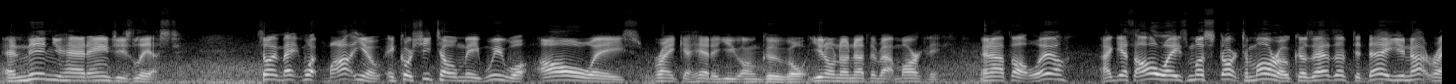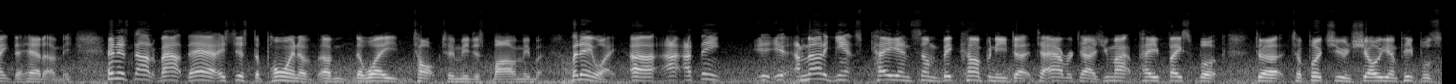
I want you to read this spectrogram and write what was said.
and then you had Angie's List. So it made what you know, of course she told me we will always rank ahead of you on Google. You don't know nothing about marketing. And I thought, well, I guess always must start tomorrow because as of today, you're not ranked ahead of me. And it's not about that. It's just the point of, of the way talk to me just bothered me. But, but anyway, uh, I, I think it, I'm not against paying some big company to, to advertise. You might pay Facebook to, to put you and show you in people's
